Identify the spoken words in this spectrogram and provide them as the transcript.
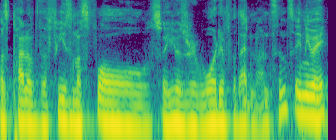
was part of the Fees Must Fall, so he was rewarded for that nonsense. Anyway,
